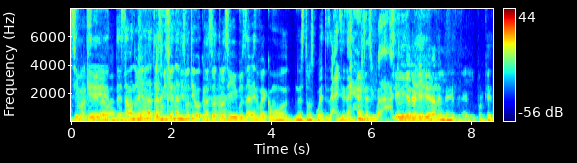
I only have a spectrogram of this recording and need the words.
Sí, porque Sí, la banda. estaban oyendo la transmisión al mismo tiempo que nosotros y pues también fue como nuestros cohetes. Ay, sí. Sí, yo creo que vieron el, el, el- porque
